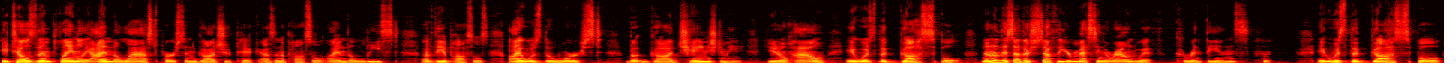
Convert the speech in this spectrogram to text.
He tells them plainly, I am the last person God should pick as an apostle. I am the least of the apostles. I was the worst, but God changed me. You know how? It was the gospel. None of this other stuff that you're messing around with, Corinthians. it was the gospel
